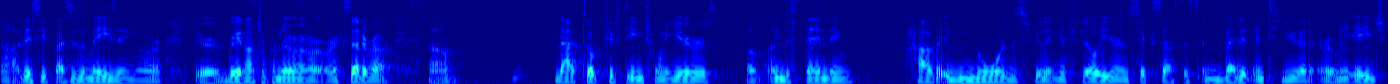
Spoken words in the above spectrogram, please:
uh, Desi Fest is amazing," or "You're a great entrepreneur," or etc., um, that took 15, 20 years of understanding how to ignore this feeling of failure and success that's embedded into you at an early age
